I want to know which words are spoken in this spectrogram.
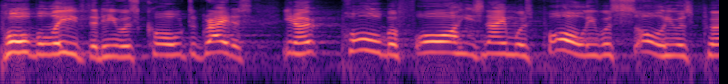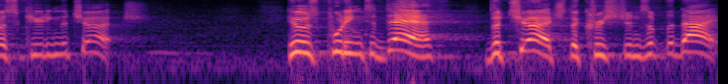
Paul believed that he was called to greatness. You know, Paul, before his name was Paul, he was Saul. He was persecuting the church. He was putting to death the church, the Christians of the day.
